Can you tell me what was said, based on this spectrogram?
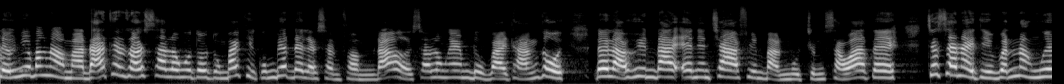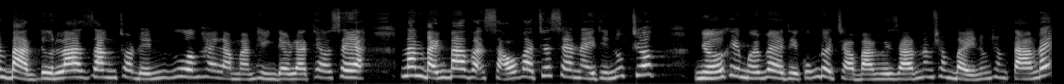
nếu như bác nào mà đã theo dõi Salon ô tô Tùng Bách thì cũng biết đây là sản phẩm đã ở Salon em được vài tháng rồi. Đây là Hyundai Elantra phiên bản 1.6 AT. Chiếc xe này thì vẫn là nguyên bản từ la răng cho đến gương hay là màn hình đều là theo xe. Lăn bánh 3 vạn 6 và chiếc xe này thì lúc trước nhớ khi mới về thì cũng được chào bán với giá 570 580 đấy.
